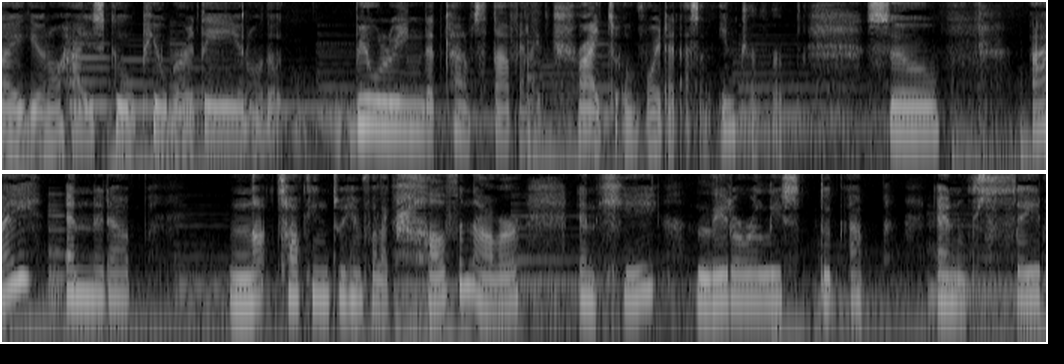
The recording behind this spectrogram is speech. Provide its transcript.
like you know high school puberty you know the bullying that kind of stuff and i tried to avoid it as an introvert. So i ended up not talking to him for like half an hour and he literally stood up and say it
